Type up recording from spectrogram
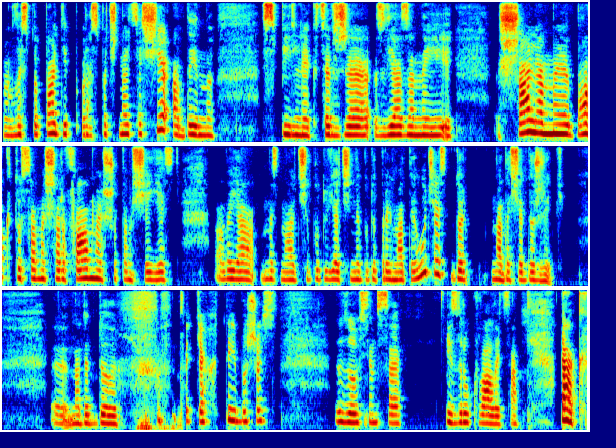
в листопаді розпочнеться ще один спільник. Це вже зв'язаний з шалями, бактусами, шарфами, що там ще є. Але я не знаю, чи буду я, чи не буду приймати участь, до... треба ще дожити. Треба до... дотягти, бо щось зовсім все із рук валиться. Так,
